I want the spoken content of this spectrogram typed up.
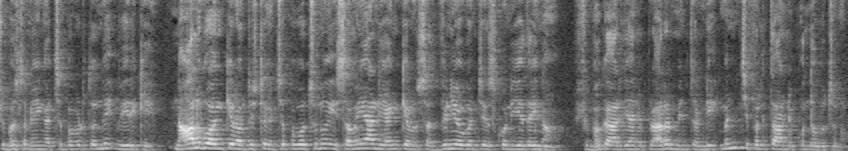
శుభ సమయంగా చెప్పబడుతుంది. వీరికి నాలుగు అంకెను అదృష్టంగా చెప్పవచ్చును. ఈ సమయాన్ని అంకెను సద్వినియోగం చేసుకుని ఏదైనా శుభకార్యాన్ని ప్రారంభించండి. మంచి ఫలితాన్ని పొందవచ్చును.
